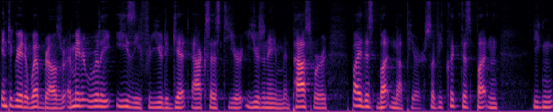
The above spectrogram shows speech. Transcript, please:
integrated web browser, I made it really easy for you to get access to your username and password by this button up here. So if you click this button, you can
